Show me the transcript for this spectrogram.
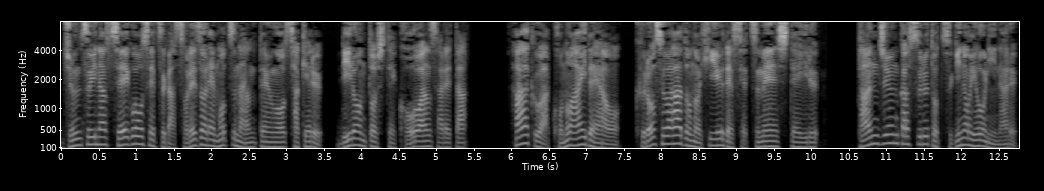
純粋な整合説がそれぞれ持つ難点を避ける理論として考案された。ハークはこのアイデアをクロスワードの比喩で説明している。単純化すると次のようになる。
